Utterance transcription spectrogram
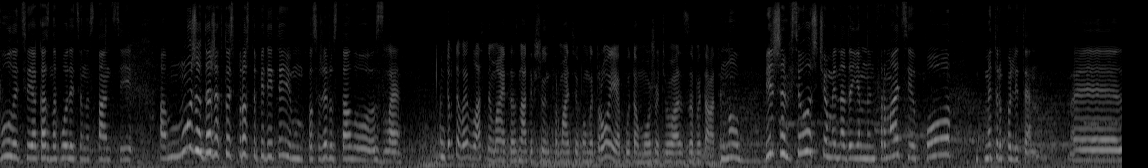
вулицю, яка знаходиться на станції. А може, навіть хтось просто підійти, йому пасажиру стало зле. Тобто ви власне маєте знати всю інформацію по метро, яку там можуть у вас запитати. Ну, більше всього, що ми надаємо інформацію по метрополітену. Е,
